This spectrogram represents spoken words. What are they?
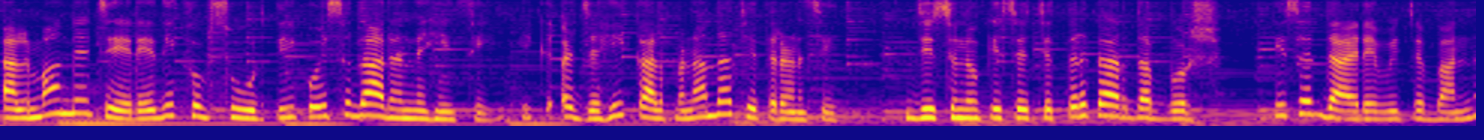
ਸਲਮਾਨ ਦੇ ਚਿਹਰੇ ਦੀ ਖੂਬਸੂਰਤੀ ਕੋਈ ਸਧਾਰਨ ਨਹੀਂ ਸੀ, ਇੱਕ ਅਜਿਹੀ ਕਲਪਨਾ ਦਾ ਚਿਤਰਣ ਸੀ ਜਿਸ ਨੂੰ ਕਿਸੇ ਚਿੱਤਰਕਾਰ ਦਾ ਬੁਰਸ਼ ਕਿਸੇ ਦਾਇਰੇ ਵਿੱਚ ਬੰਨ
